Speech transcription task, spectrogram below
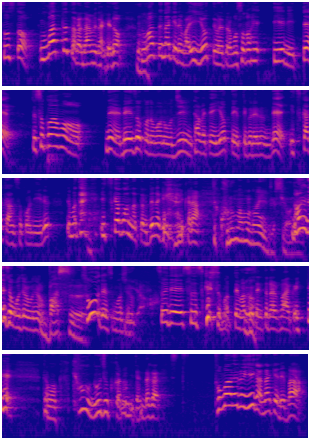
そうすると埋まってたらダメだけど埋まってなければいいよって言われたらもうそのへ家に行ってでそこはもう、ね、冷蔵庫のものも自由に食べていいよって言ってくれるんで5日間そこにいる。でまた5日後になったら出なきゃいけないから。で車もないですよね。ないでしょもちろんもちろん。バス。そうですもちろん。それでスーツケース持ってまたセントラルパーク行ってだから今日野宿かなみたいな。だから泊まれる家がなければ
